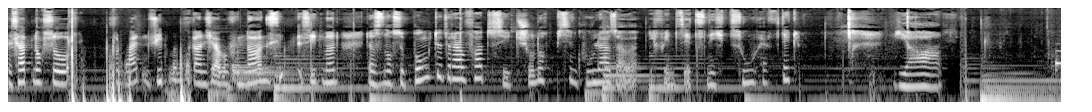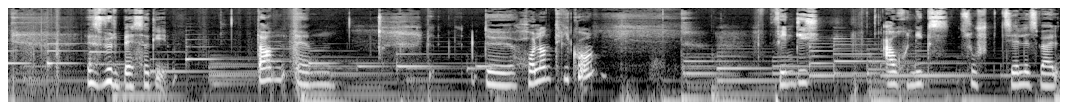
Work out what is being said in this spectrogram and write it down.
Es hat noch so weitem sieht man es gar nicht, aber von nahen sieht man, dass es noch so Punkte drauf hat. Sieht schon noch ein bisschen cool aus, aber ich finde es jetzt nicht zu heftig. Ja. Es würde besser gehen. Dann ähm, der Holland-Trikot. Finde ich auch nichts so Spezielles, weil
